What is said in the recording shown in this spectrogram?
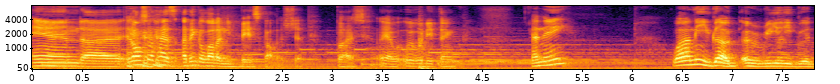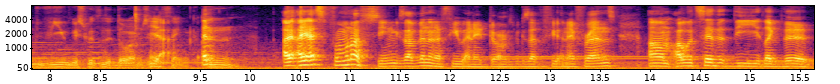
and uh, it also has i think a lot of need-based scholarship but yeah what, what do you think NA. Well, I mean, you got a, a really good views with the dorms. I think. And- And, I, I guess from what I've seen, because I've been in a few NA dorms, because I have a few NA friends, um, I would say that the like the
